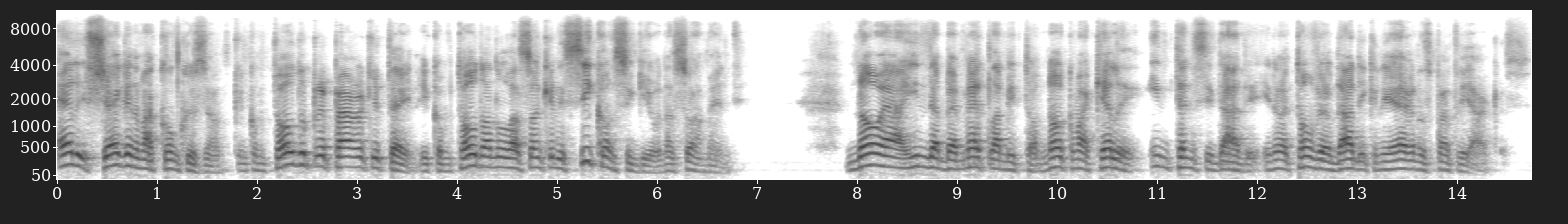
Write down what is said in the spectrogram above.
Ele chega numa conclusão que, com todo o preparo que tem e com toda a anulação que ele se conseguiu na sua mente, não é ainda Bemet Lamiton, não com aquela intensidade, e não é tão verdade que nem era nos patriarcas.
